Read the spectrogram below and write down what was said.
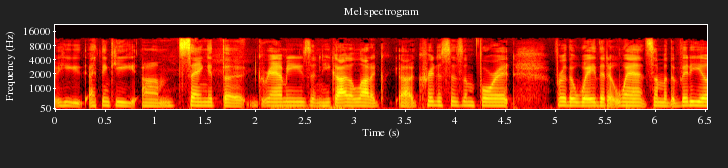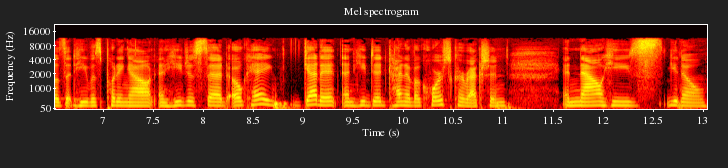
he I think he um, sang at the Grammys and he got a lot of uh, criticism for it, for the way that it went, some of the videos that he was putting out, and he just said, okay, get it, and he did kind of a course correction, and now he's, you know,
